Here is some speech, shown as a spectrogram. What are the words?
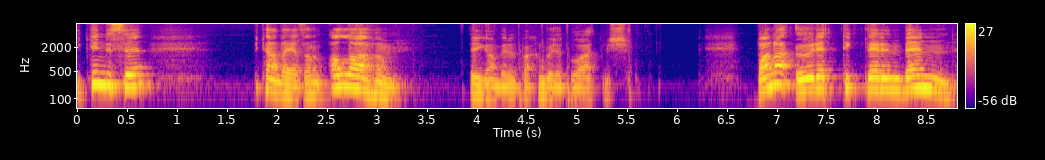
İkincisi bir tane daha yazalım. Allah'ım Peygamberimiz bakın böyle dua etmiş. Bana öğrettiklerinden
